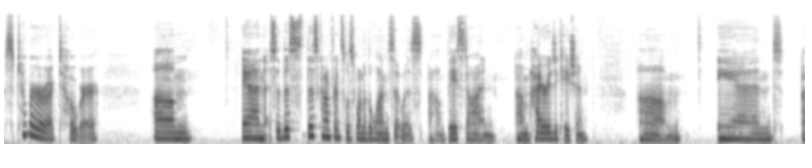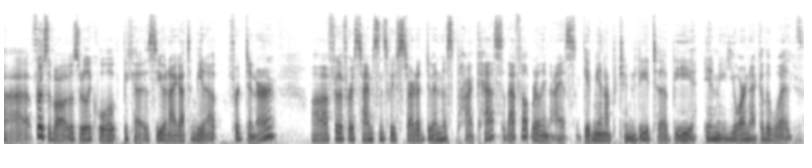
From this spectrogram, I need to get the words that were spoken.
September or October. Um, and so this this conference was one of the ones that was um, based on um, higher education. Um, and uh, first of all, it was really cool because you and I got to meet up for dinner uh, for the first time since we've started doing this podcast. So that felt really nice. It gave me an opportunity to be in your neck of the woods.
